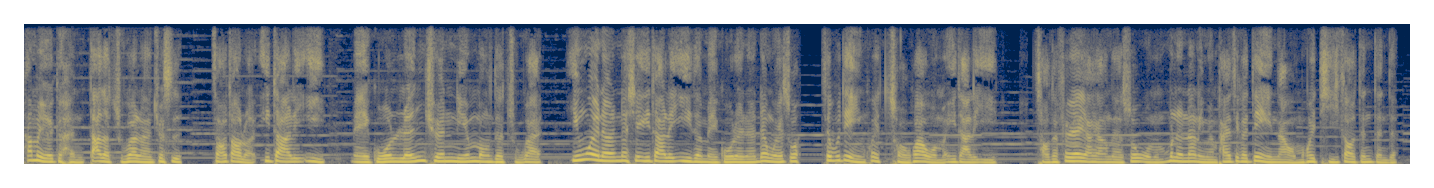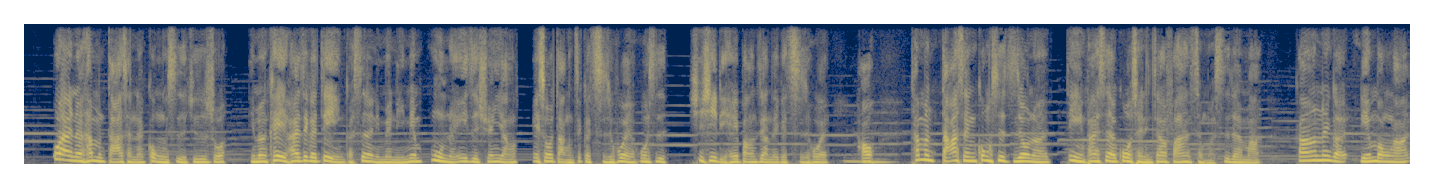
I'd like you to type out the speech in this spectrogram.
他们有一个很大的阻碍呢，就是遭到了意大利裔美国人权联盟的阻碍。因为呢，那些意大利裔的美国人呢，认为说这部电影会丑化我们意大利裔，吵得沸沸扬扬的说我们不能让你们拍这个电影呢、我们会提告等等的。后来呢，他们达成了共识，就是说你们可以拍这个电影，可是呢，你们里面不能一直宣扬黑手党这个词汇，或是西西里黑帮这样的一个词汇。好，他们达成共识之后呢，电影拍摄的过程，你知道发生什么事了吗？刚刚那个联盟啊，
